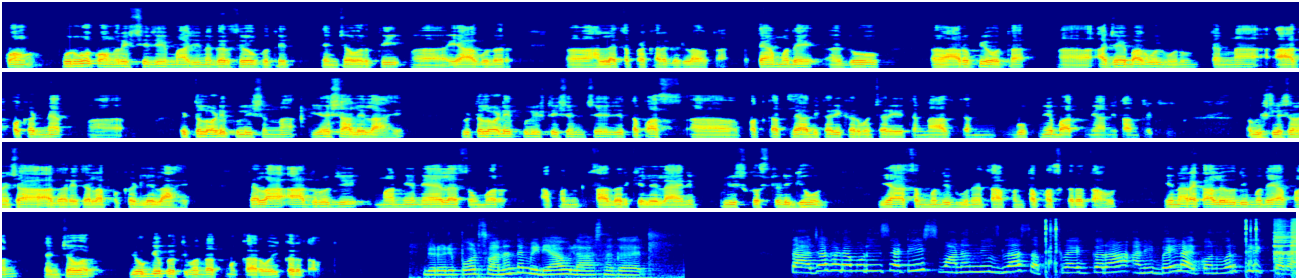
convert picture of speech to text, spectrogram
पूर्व काँग्रेसचे जे माजी नगरसेवक होते त्यांच्यावरती या अगोदर हल्ल्याचा प्रकार घडला होता. त्यामध्ये जो आरोपी होता अजय बागुल म्हणून त्यांना आज पकडण्यात विठ्ठलवाडी पोलिसांना यश आलेलं आहे. विठ्ठलवाडी पोलीस स्टेशनचे जे तपास पथकातले अधिकारी कर्मचारी आहेत, त्यांना आज त्यांना गोपनीय बातमी आणि तांत्रिक विश्लेषणाच्या आधारे त्याला पकडलेलं आहे. त्याला आज रोजी मान्य न्यायालयासमोर आपण सादर केलेला आहे आणि पोलीस कस्टडी घेऊन या संबंधित गुन्ह्याचा आपण तपास करत आहोत. येणाऱ्या कालावधीमध्ये आपण त्यांच्यावर योग्य प्रतिबंधात्मक कारवाई करत आहोत. Bureau report Swanand media Ulhasnagar. ताज्या घडामोडींसाठी स्वानंद न्यूजला सबस्क्राईब करा आणि बेल आयकॉनवर क्लिक करा.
